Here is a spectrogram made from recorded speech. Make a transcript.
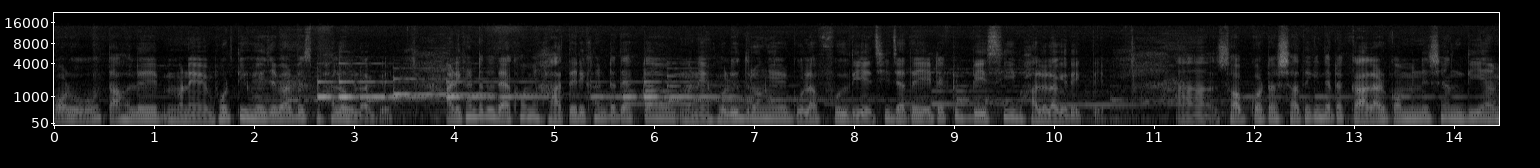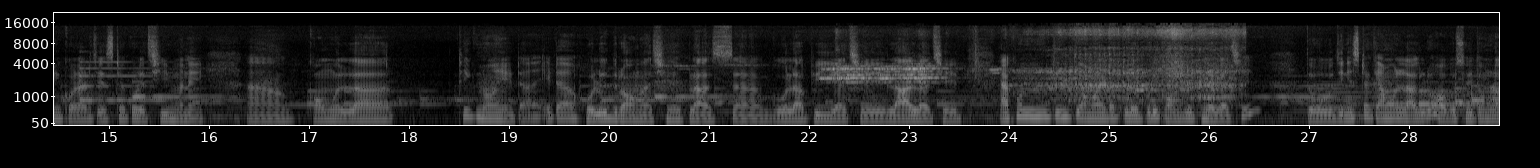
করো, তাহলে মানে ভর্তি হয়ে যাবে আর বেশ ভালোও লাগবে। আর এখানটাতে দেখো আমি হাতের এখানটাতে একটা মানে হলুদ রঙের গোলাপ ফুল দিয়েছি, যাতে এটা একটু বেশি ভালো লাগে দেখতে। সব কটার সাথে কিন্তু একটা কালার কম্বিনেশান দিয়ে আমি করার চেষ্টা করেছি। মানে কমলা ঠিক নয় এটা। এটা হলুদ রং আছে প্লাস গোলাপি আছে, লাল আছে। এখন কিন্তু আমার এটা পুরোপুরি কমপ্লিট হয়ে গেছে। তো জিনিসটা কেমন লাগল অবশ্যই তোমরা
